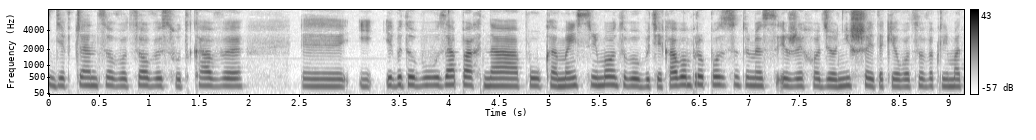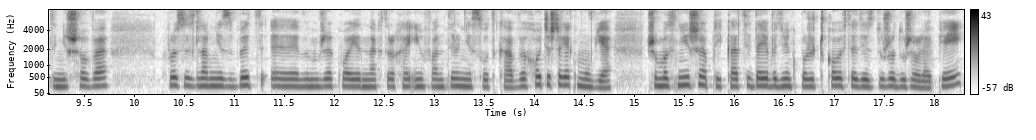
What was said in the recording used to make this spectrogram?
dziewczęcy, owocowy, słodkawy. Yy, I jakby to był zapach na półkę mainstreamową, to byłby ciekawą propozycją. Natomiast jeżeli chodzi o niższe i takie owocowe klimaty niszowe, po prostu jest dla mnie zbyt, yy, bym rzekła, jednak trochę infantylnie słodkawy. Chociaż tak jak mówię, przy mocniejszej aplikacji daje wydźwięk pożyczkowy, wtedy jest dużo, dużo lepiej.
